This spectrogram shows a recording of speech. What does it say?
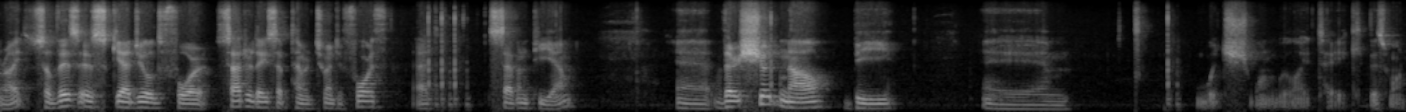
Alright, so this is scheduled for Saturday, September 24th at 7 p.m. Uh, there should now be, um, which one will I take? This one.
